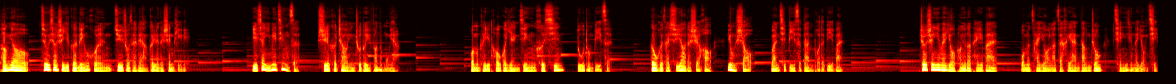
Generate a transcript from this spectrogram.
朋友就像是一个灵魂居住在两个人的身体里，也像一面镜子，时刻照映出对方的模样。我们可以透过眼睛和心读懂彼此，更会在需要的时候用手挽起彼此单薄的臂弯。正是因为有朋友的陪伴，我们才有了在黑暗当中前行的勇气。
